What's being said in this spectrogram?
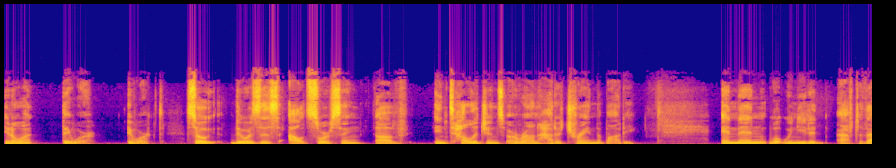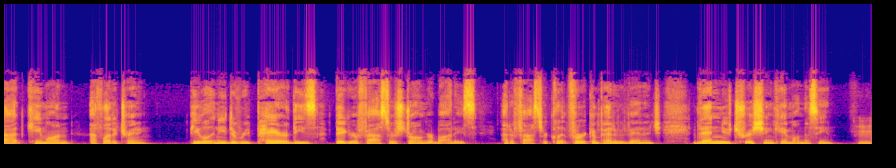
You know what? They were. It worked. So there was this outsourcing of intelligence around how to train the body. And then what we needed after that came on athletic training. People that need to repair these bigger, faster, stronger bodies at a faster clip for a competitive advantage. Then nutrition came on the scene. Hmm.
